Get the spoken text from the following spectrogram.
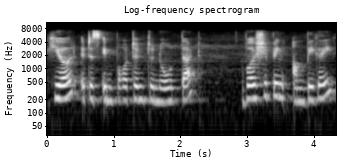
Here, it is important to note that worshipping Ambigai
